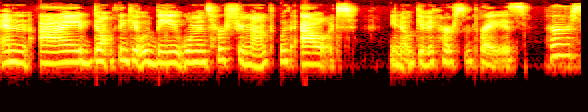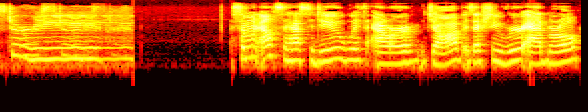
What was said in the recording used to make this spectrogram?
And I don't think it would be Women's History Month without, you know, giving her some praise. Herstory. Someone else that has to do with our job is actually Rear Admiral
